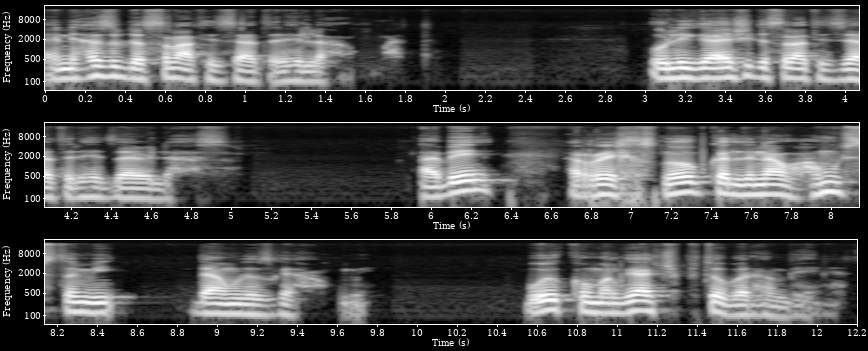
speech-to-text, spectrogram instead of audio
ینی حەزب دەسەڵاتی زیاتر هەیە لە حکوومەت ئۆلیگارشی دەسەڵاتی زیاتر هەیە جاوێت لە حەسە ئەبێ ڕێخستنەوە بکات لە ناو هەموو ستەمی دام و دەستگای حکومی بۆی کۆمەلگایکی پتۆ بەرهەم بێنێت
